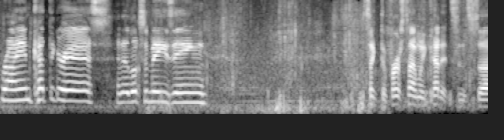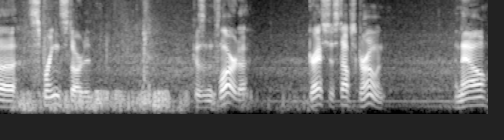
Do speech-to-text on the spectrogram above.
Ryan cut the grass and it looks amazing. It's like the first time we cut it since uh, spring started. Because in Florida, grass just stops growing. And now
